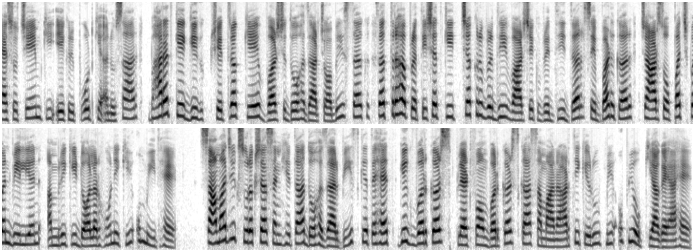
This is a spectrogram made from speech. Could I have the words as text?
एसोचेम की एक रिपोर्ट के अनुसार भारत के गिग क्षेत्र के वर्ष 2024 तक 17 प्रतिशत की चक्रवृद्धि वार्षिक वृद्धि दर से बढ़कर 455 बिलियन अमेरिकी डॉलर होने की उम्मीद है। सामाजिक सुरक्षा संहिता 2020 के तहत गिग वर्कर्स प्लेटफॉर्म वर्कर्स का समानार्थी के रूप में उपयोग किया गया है।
